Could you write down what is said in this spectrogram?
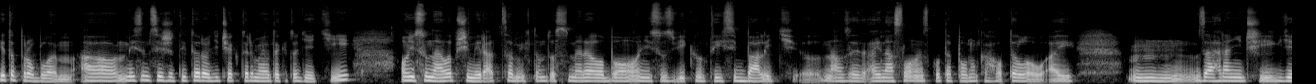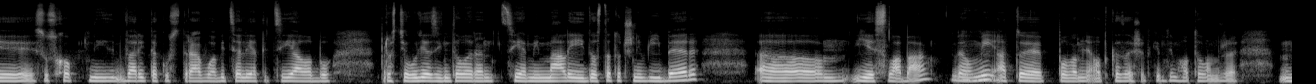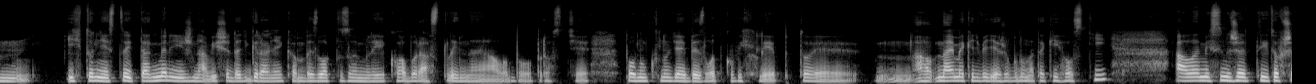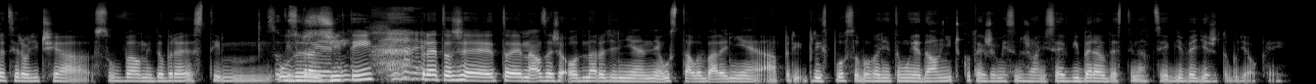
je to problém. A myslím si, že títo rodičia, ktorí majú takéto deti, oni sú najlepšími radcami v tomto smere, lebo oni sú zvyknutí si baliť e, naozaj aj na Slovensku tá ponuka hotelov, aj mm, v zahraničí, kde sú schopní variť takú strávu, aby celiatici alebo proste ľudia s intoleranciami mali dostatočný výber je slabá veľmi mm-hmm. a to je podľa mňa odkaz aj všetkým tým hotelom, že mm, ich to nestojí takmer nič navyše dať niekam bezlaktozové mlieko alebo rastlinné alebo proste ponúknuť aj bezlepkový chlieb. To je, mm, a najmä keď vedia, že budú mať takých hostí. Ale myslím, že títo všetci rodičia sú veľmi dobre s tým uzžití, pretože to je naozaj, že od narodenia neustále varenie a pri, prispôsobovanie tomu jedálničku, takže myslím, že oni sa aj vyberajú destinácie, kde vedia, že to bude OK.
